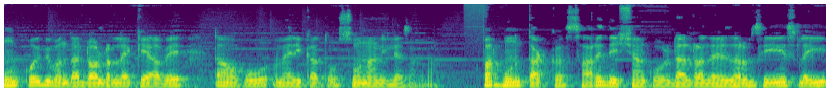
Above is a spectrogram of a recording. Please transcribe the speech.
ਹੁਣ ਕੋਈ ਵੀ ਬੰਦਾ ਡਾਲਰ ਲੈ ਕੇ ਆਵੇ, ਤਾਂ ਉਹ ਅਮਰੀਕਾ ਤੋਂ ਸੋਨਾ ਨਹੀਂ ਲੈ ਸਕਦਾ। ਪਰ ਹੁਣ ਤੱਕ ਸਾਰੇ ਦੇਸ਼ਾਂ ਕੋਲ ਡਾਲਰਾਂ ਦਾ ਰਿਜ਼ਰਵ ਸੀ, ਇਸ ਲਈ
